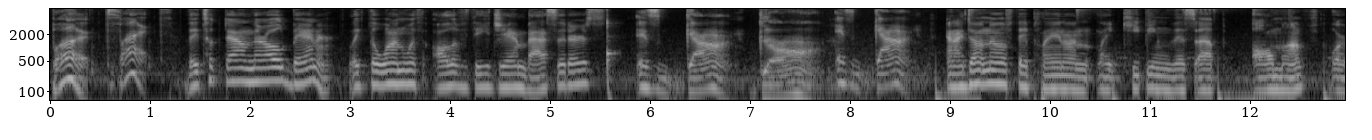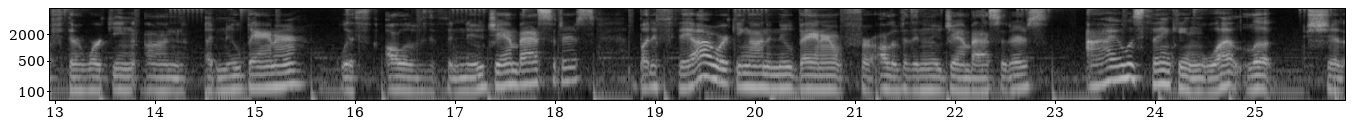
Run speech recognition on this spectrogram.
But But they took down their old banner. Like the one with all of the Jambassadors is gone. gone. it's gone. And I don't know if they plan on like keeping this up all month or if they're working on a new banner with all of the new Jambassadors. But if they are working on a new banner for all of the new Jambassadors, I was thinking what look should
